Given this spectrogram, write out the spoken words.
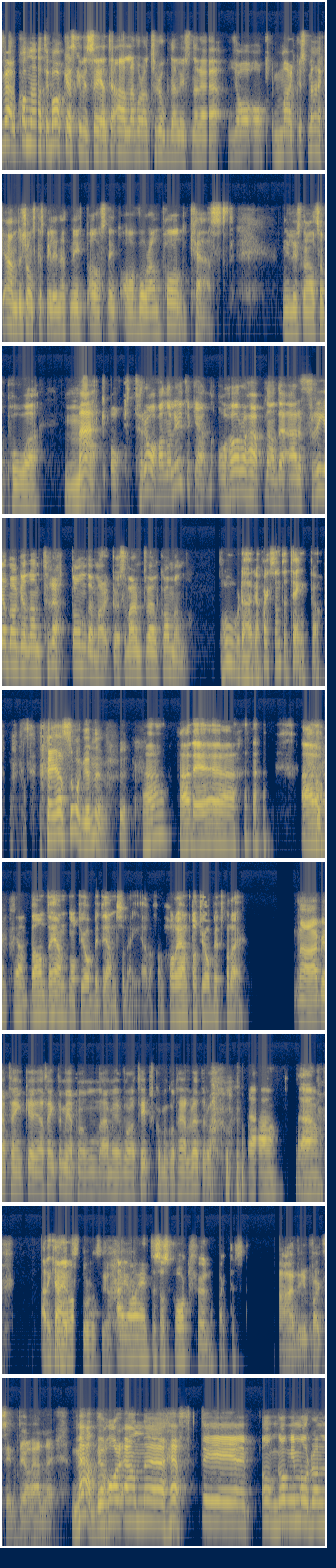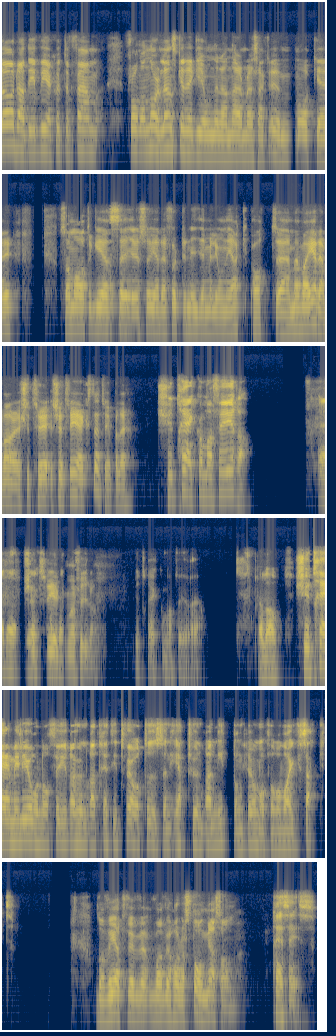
välkomna tillbaka ska vi säga till alla våra trogna lyssnare. Jag och Marcus Mac Andersson ska spela in ett nytt avsnitt av våran podcast. Ni lyssnar alltså på Mac och Travanalytiken. Och hör och häpna, det är fredagen den 13 Marcus. Varmt välkommen! Oh, det hade jag faktiskt inte tänkt på. jag såg det nu. Ja, det, är... Nej, det, har inte hänt, det har inte hänt något jobbigt än så länge i alla fall. Har det hänt något jobbigt för dig? Nej, men jag, tänker, jag tänkte mer på det där med våra tips kommer gå till helvete då. Ja, ja. ja det kan ju vara. Nej, jag är inte så skrockfull faktiskt. Nej, det är faktiskt inte jag heller. Men vi har en eh, häftig omgång imorgon lördag. Det är V75 från de norrländska regionerna, närmare sagt Umeåker. Som ATG säger så är det 49 miljoner jackpot. Eh, men vad är det? Var det 23, 23 extra typ eller? 23,4. 23,4. 23,4 ja. Eller 23 miljoner 432 119 kronor för att vara exakt. Då vet vi vad vi har att stångas om. Precis.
